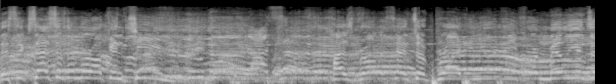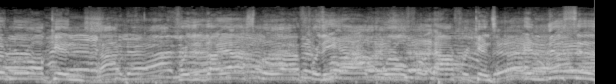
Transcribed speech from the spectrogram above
The success of the Moroccan team has brought a sense of pride and unity for millions of Moroccans, for the diaspora, for the Arab world, for Africans. And this is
